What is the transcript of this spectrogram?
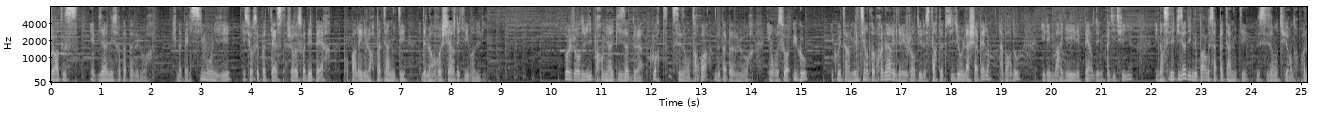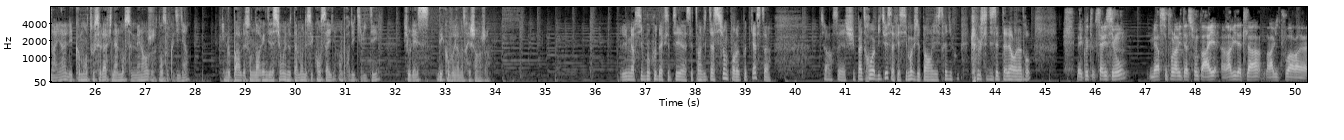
Bonjour à tous et bienvenue sur Papa Velours. Je m'appelle Simon Olivier et sur ce podcast, je reçois des pères pour parler de leur paternité et de leur recherche d'équilibre de vie. Aujourd'hui, premier épisode de la courte saison 3 de Papa Velours et on reçoit Hugo. Hugo est un multi-entrepreneur, il dirige aujourd'hui le startup studio La Chapelle à Bordeaux. Il est marié, il est père d'une petite fille. Et dans cet épisode, il nous parle de sa paternité, de ses aventures entrepreneuriales et comment tout cela finalement se mélange dans son quotidien. Il nous parle de son organisation et notamment de ses conseils en productivité. Je vous laisse découvrir notre échange. Salut, merci beaucoup d'accepter euh, cette invitation pour le podcast. Tiens, je suis pas trop habitué, ça fait six mois que j'ai pas enregistré du coup, comme je te disais tout à l'heure en intro. Bah écoute, salut Simon, merci pour l'invitation, pareil, ravi d'être là, ravi de pouvoir euh,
